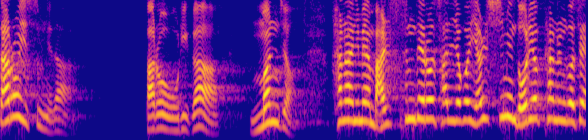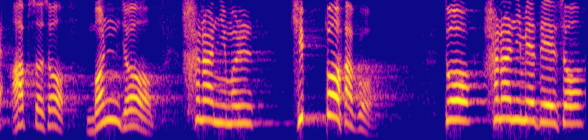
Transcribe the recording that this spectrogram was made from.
따로 있습니다. 바로 우리가 먼저 하나님의 말씀대로 살려고 열심히 노력하는 것에 앞서서 먼저 하나님을 기뻐하고 또 하나님에 대해서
